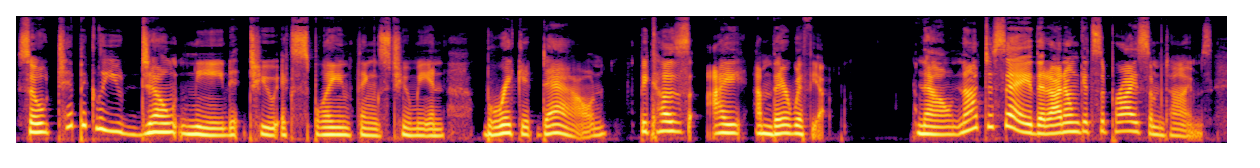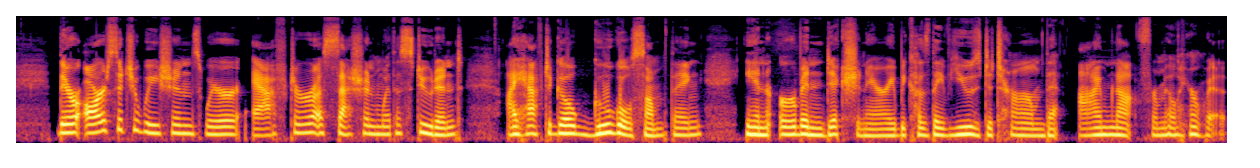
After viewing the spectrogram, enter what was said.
So typically, you don't need to explain things to me and break it down because I am there with you. Now, not to say that I don't get surprised sometimes. There are situations where, after a session with a student, I have to go Google something in Urban Dictionary because they've used a term that I'm not familiar with.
